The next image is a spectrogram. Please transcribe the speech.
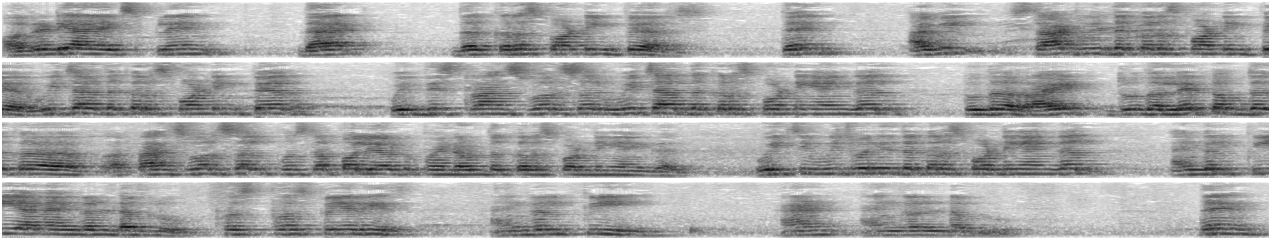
Already I explained that the corresponding pairs. Then I will start with the corresponding pair. Which are the corresponding pair with this transversal? Which are the corresponding angle to the right, to the left of the uh, transversal? First of all, you have to find out the corresponding angle. Which which one is the corresponding angle? Angle P and angle W. First first pair is angle P and angle W. Then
